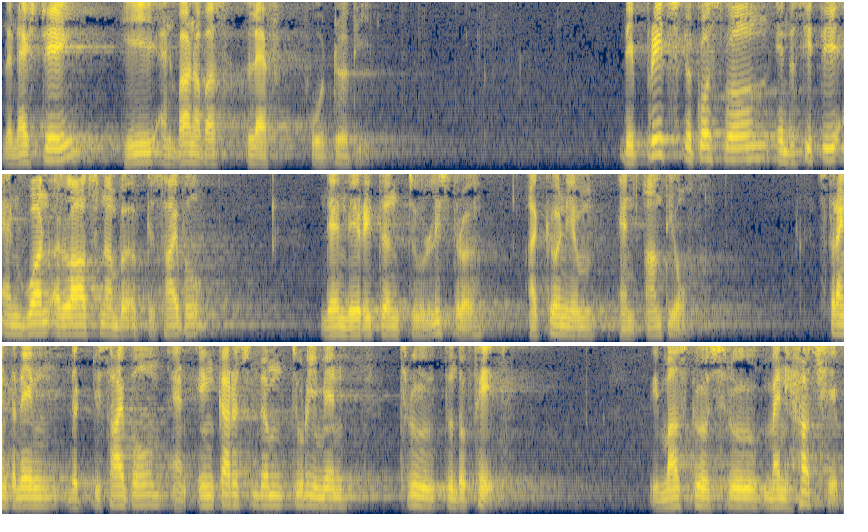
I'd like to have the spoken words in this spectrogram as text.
The next day, he and Barnabas left for Derbe. They preached the gospel in the city and won a large number of disciples. Then they returned to Lystra, Iconium, and Antioch strengthening the disciple and encouraging them to remain true to the faith. We must go through many hardships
